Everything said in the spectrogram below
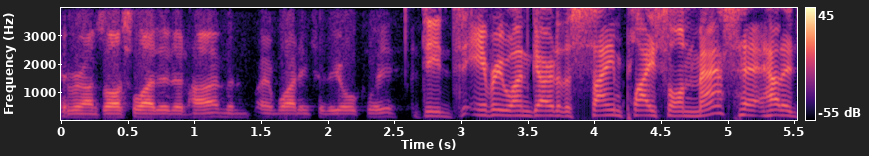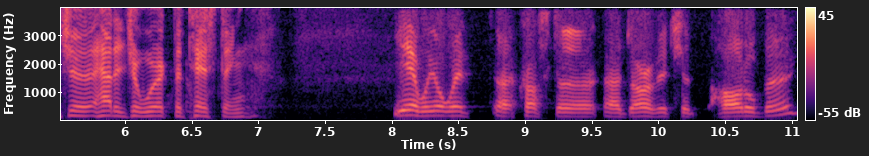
everyone's isolated at home and, and, waiting for the all clear. Did everyone go to the same place on mass? How, how did you how did you work the testing? Yeah, we all went across to uh, Dorevitch at Heidelberg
